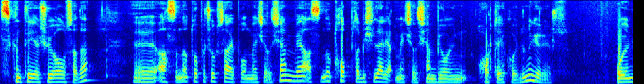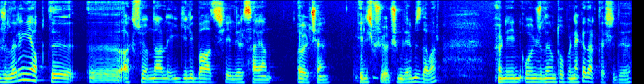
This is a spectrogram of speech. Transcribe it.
sıkıntı yaşıyor olsa da aslında topa çok sahip olmaya çalışan ve aslında topla bir şeyler yapmaya çalışan bir oyun ortaya koyduğunu görüyoruz. Oyuncuların yaptığı e, aksiyonlarla ilgili bazı şeyleri sayan, ölçen, gelişmiş ölçümlerimiz de var. Örneğin oyuncuların topu ne kadar taşıdığı,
